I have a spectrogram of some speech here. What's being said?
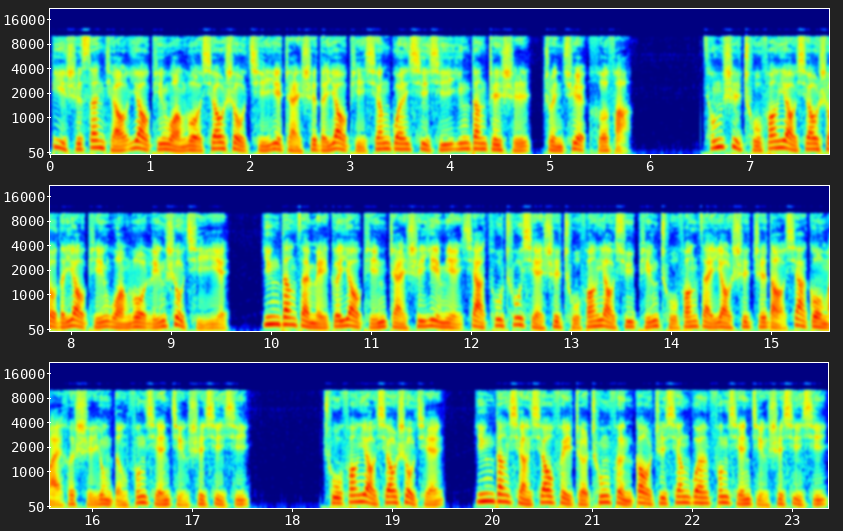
第十三条，药品网络销售企业展示的药品相关信息应当真实、准确、合法。从事处方药销售的药品网络零售企业，应当在每个药品展示页面下突出显示处方药需凭处方在药师指导下购买和使用等风险警示信息。处方药销售前，应当向消费者充分告知相关风险警示信息，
